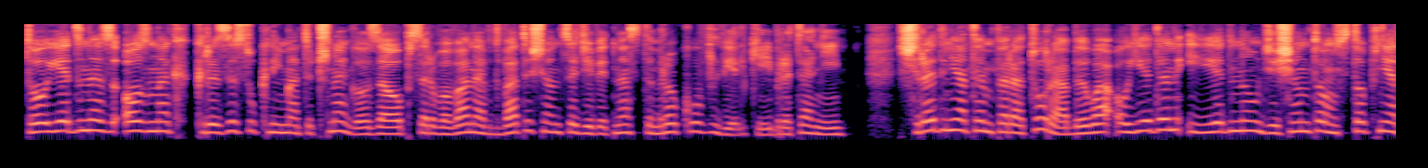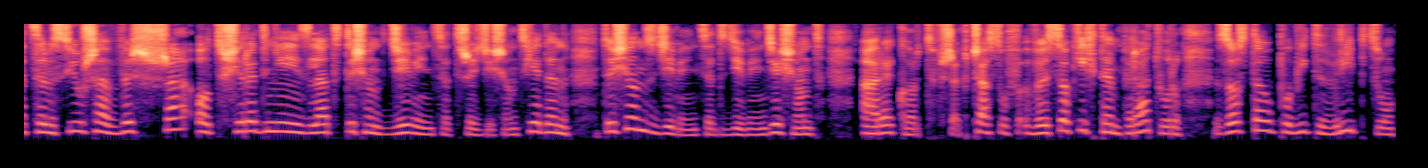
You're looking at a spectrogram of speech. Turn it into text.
to jedne z oznak kryzysu klimatycznego zaobserwowane w 2019 roku w Wielkiej Brytanii. Średnia temperatura była o 1,1 stopnia Celsjusza wyższa od średniej z lat 1961-1990, a rekord wszechczasów wysokich temperatur został pobity w lipcu,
